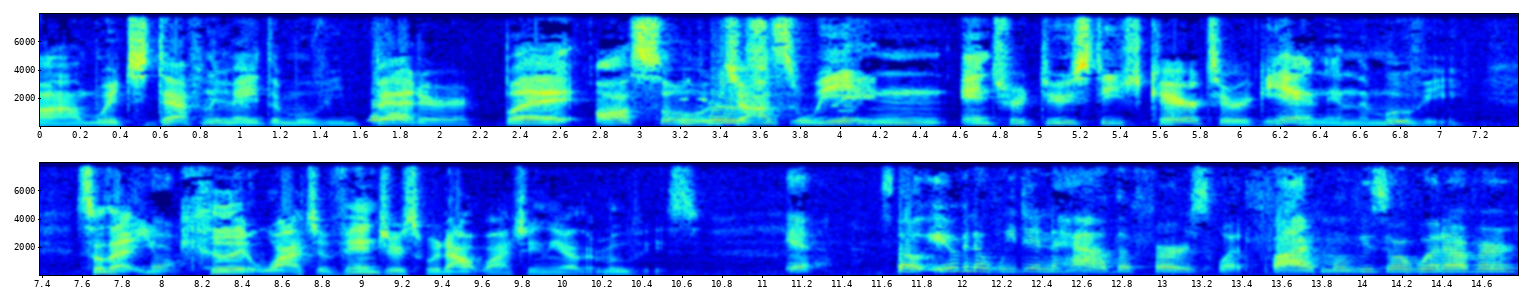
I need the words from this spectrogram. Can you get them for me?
um, which definitely Yeah. made the movie better. But also, Because Joss the Whedon introduced each character again in the movie, so that you Yeah. could watch Avengers without watching the other movies. yeah. So even if we didn't have the first what five movies or whatever,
